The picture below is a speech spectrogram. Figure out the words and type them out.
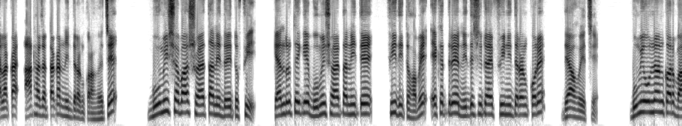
এলাকায় আট হাজার টাকা নির্ধারণ করা হয়েছে। ভূমি সেবা সহায়তা নির্ধারিত ফি কেন্দ্র থেকে ভূমি সহায়তা নিতে ফি দিতে হবে। এক্ষেত্রে নির্দেশিকায় ফি নির্ধারণ করে দেওয়া হয়েছে। ভূমি উন্নয়ন কর বা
